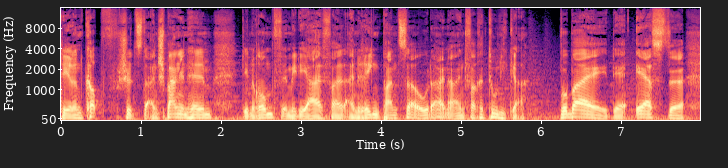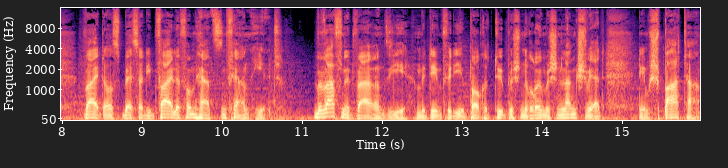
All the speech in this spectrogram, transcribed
Deren Kopf schützte ein Spangenhelm, den Rumpf im Idealfall ein Ringpanzer oder eine einfache Tunika. Wobei der erste weitaus besser die Pfeile vom Herzen fernhielt. Bewaffnet waren sie mit dem für die Epoche typischen römischen Langschwert, dem Sparta.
